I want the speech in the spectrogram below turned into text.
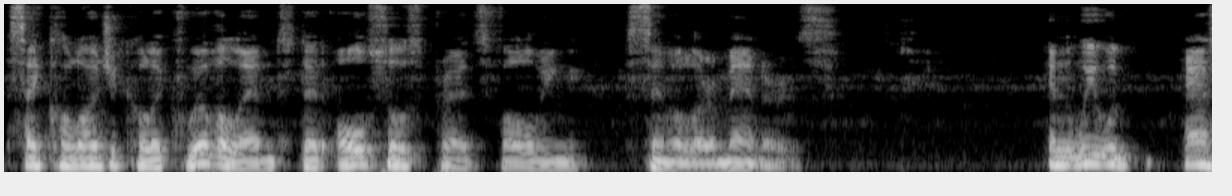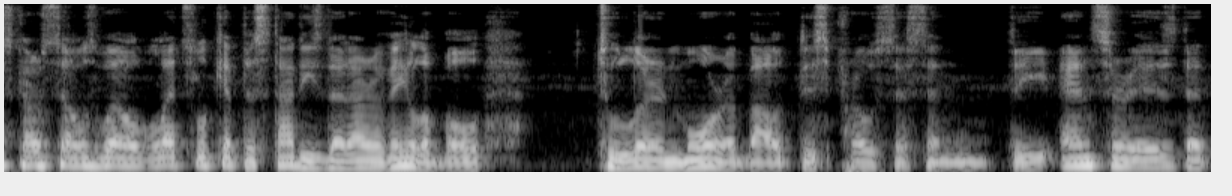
psychological equivalent that also spreads following similar manners. And we would ask ourselves, well, let's look at the studies that are available to learn more about this process. And the answer is that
